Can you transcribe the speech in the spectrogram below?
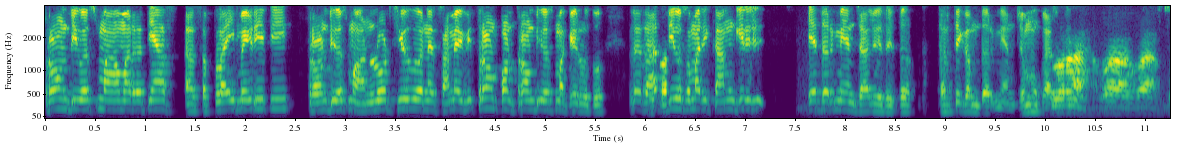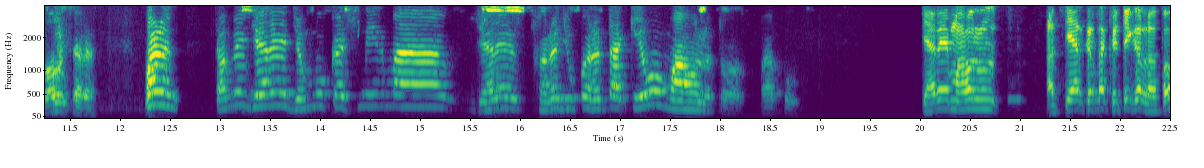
ત્રણ દિવસમાં અમારે ત્યાં સપ્લાય મળી હતી. ત્રણ દિવસમાં અનલોડ થયું હતું અને સામે વિતરણ પણ ત્રણ દિવસમાં કર્યું હતું. એટલે રાત દિવસ અમારી કામગીરી એ દરમિયાન ચાલી હતી ધરતીકંપ દરમિયાન જમ્મુ કાશ્મીર. વાહ વાહ વાહ. બહુ સરસ. પણ તમે જ્યારે જમ્મુ કાશ્મીરમાં જ્યારે ફરજ ઉપર હતા કેવો માહોલ હતો બાપુ? ત્યારે માહોલ અત્યાર કરતા ક્રિટિકલ હતો.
